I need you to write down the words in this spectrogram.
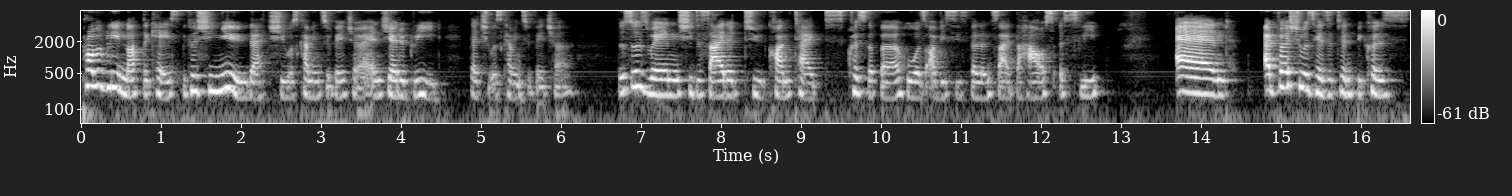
probably not the case because she knew that she was coming to fetch her and she had agreed that she was coming to fetch her. This was when she decided to contact Christopher, who was obviously still inside the house asleep. And at first she was hesitant because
